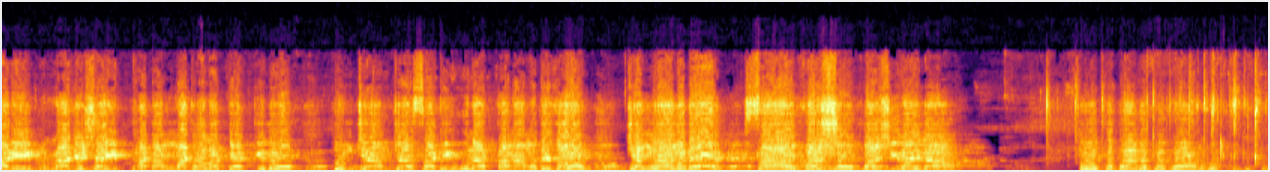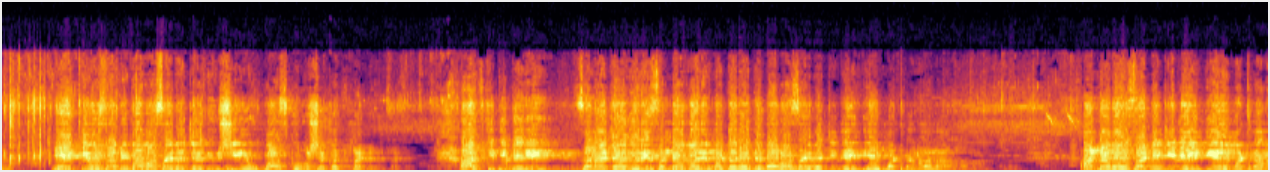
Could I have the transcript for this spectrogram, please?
आणि राजेशाही थाटा माठाला त्याग केलं तुमच्या आमच्यासाठी उन्हा तानामध्ये जाऊन जंगलामध्ये सहा वर्ष उपाशी राहिला. तो तथागत भगवान गौतम बुद्ध. एक दिवस आम्ही बाबासाहेबांच्या दिवशी उपास करू शकत नाही. आज कितीतरी जणाच्या घरी संध्याकाळी मटण होते. बाबासाहेबांची जयंती आहे मटण अण्णाभाऊ साठेची जयंती आहे मटण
